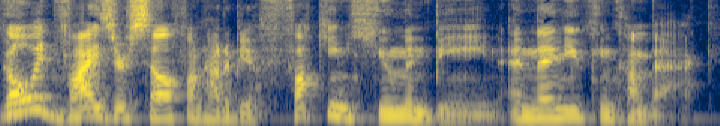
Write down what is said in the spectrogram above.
Go advise yourself on how to be a fucking human being, and then you can come back.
